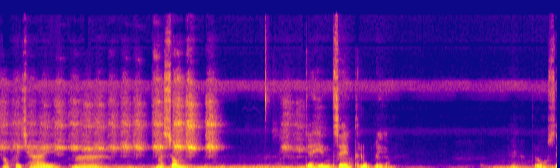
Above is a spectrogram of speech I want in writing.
เอาไฟฉายมามาส่องจะเห็นแสงทะลุเลยครับโปร่งแส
